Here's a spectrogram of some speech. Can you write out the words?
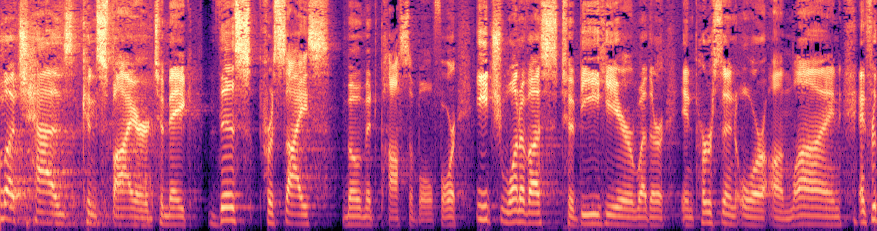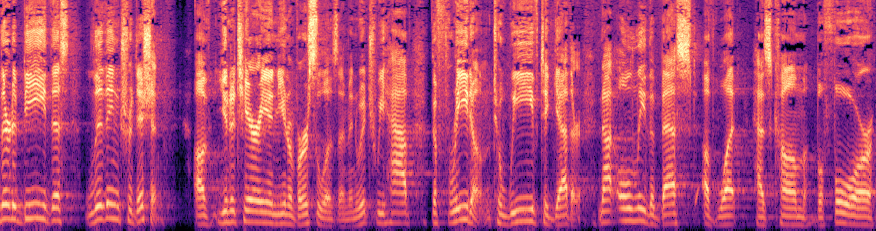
much has conspired to make this precise moment possible for each one of us to be here, whether in person or online, and for there to be this living tradition of Unitarian Universalism in which we have the freedom to weave together not only the best of what has come before,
